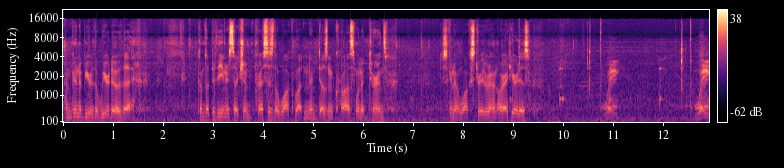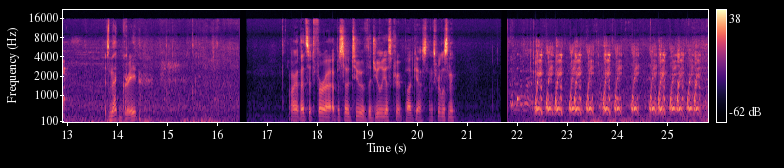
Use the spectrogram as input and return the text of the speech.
I'm gonna be the weirdo that comes up to the intersection, presses the walk button, and doesn't cross when it turns. Just gonna walk straight around. All right, here it is. Wait. Wait. Isn't that great? All right, that's it for uh, episode two of the Julius Trip podcast. Thanks for listening. wait, wait, wait, wait, wait, wait, wait, wait, wait, wait, wait, wait, wait, wait.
